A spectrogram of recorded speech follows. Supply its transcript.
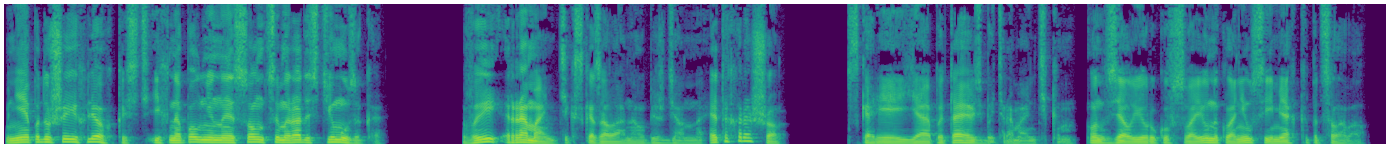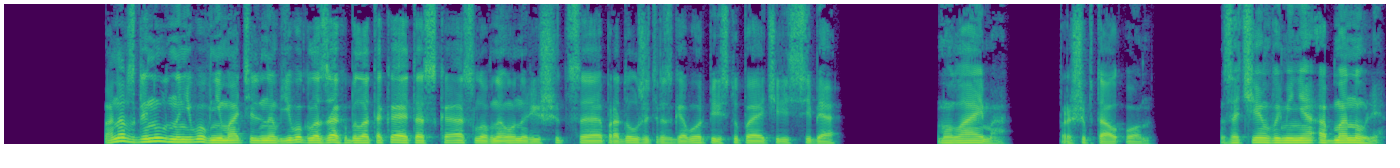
Мне по душе их легкость, их наполненная солнцем и радостью музыка. Вы романтик, сказала она убежденно. Это хорошо. Скорее я пытаюсь быть романтиком. Он взял ее руку в свою, наклонился и мягко поцеловал. Она взглянула на него внимательно, в его глазах была такая тоска, словно он решится продолжить разговор, переступая через себя. "Мулайма", прошептал он. "Зачем вы меня обманули?"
